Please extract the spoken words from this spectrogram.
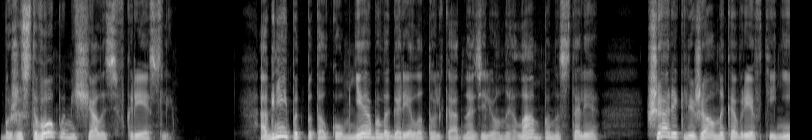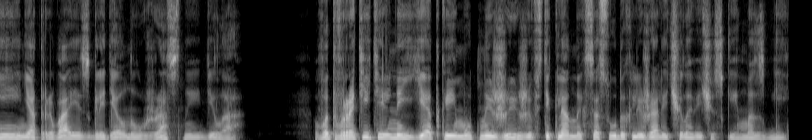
божество помещалось в кресле. Огней под потолком не было, горела только одна зеленая лампа на столе. Шарик лежал на ковре в тени и, не отрываясь, глядел на ужасные дела. В отвратительной, едкой и мутной жиже в стеклянных сосудах лежали человеческие мозги.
